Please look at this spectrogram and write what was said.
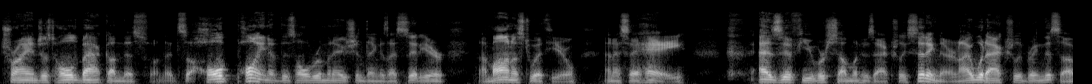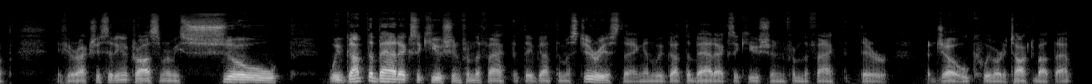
try and just hold back on this one. It's the whole point of this whole rumination thing is I sit here, I'm honest with you, and I say, hey, as if you were someone who's actually sitting there. And I would actually bring this up if you're actually sitting across from me. So we've got the bad execution from the fact that they've got the mysterious thing, and we've got the bad execution from the fact that they're a joke. We've already talked about that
